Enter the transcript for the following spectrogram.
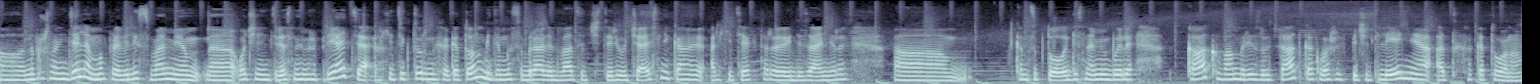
А, на прошлой неделе мы провели с вами э, очень интересное мероприятие архитектурный хакатон, где мы собрали 24 участника, архитекторы, дизайнеры, а, концептологи с нами были. Как вам результат, как ваши впечатления от хакатона?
